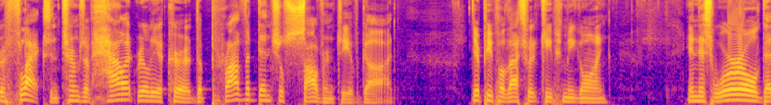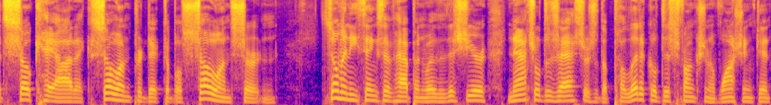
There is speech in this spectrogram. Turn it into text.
reflects in terms of how it really occurred, the providential sovereignty of God. Dear people, that's what keeps me going in this world that's so chaotic, so unpredictable, so uncertain. So many things have happened, whether this year natural disasters or the political dysfunction of Washington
